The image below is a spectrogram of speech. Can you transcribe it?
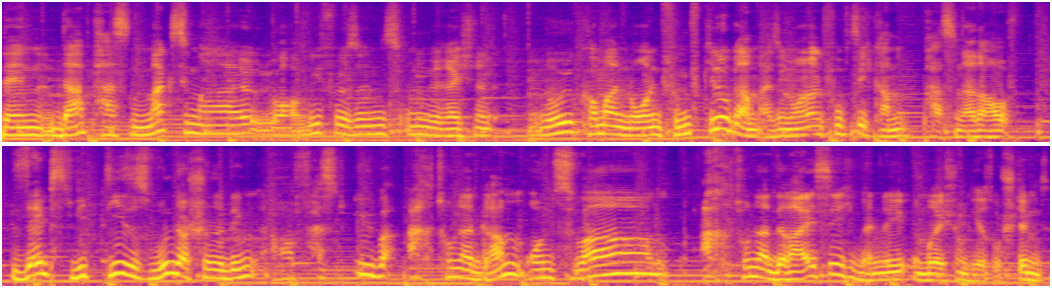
denn da passen maximal, ja, wie viel sind es umgerechnet, 0,95 Kilogramm, also 950 Gramm passen da drauf. Selbst wiegt dieses wunderschöne Ding aber fast über 800 Gramm und zwar 830, wenn die Umrechnung hier so stimmt.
